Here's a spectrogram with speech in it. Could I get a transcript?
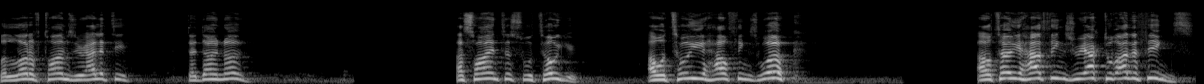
But a lot of times, reality, they don't know. A scientist will tell you. I will tell you how things work. I'll tell you how things react with other things.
